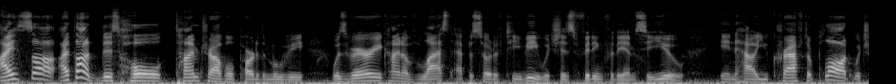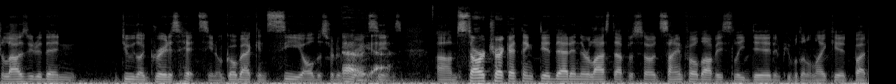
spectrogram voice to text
I saw. I thought this whole time travel part of the movie was very kind of last episode of TV, which is fitting for the MCU in how you craft a plot, which allows you to then do like greatest hits. You know, go back and see all the sort of Oh, great yeah. scenes. Um, Star Trek, I think, did that in their last episode. Seinfeld obviously did, and people didn't like it. But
